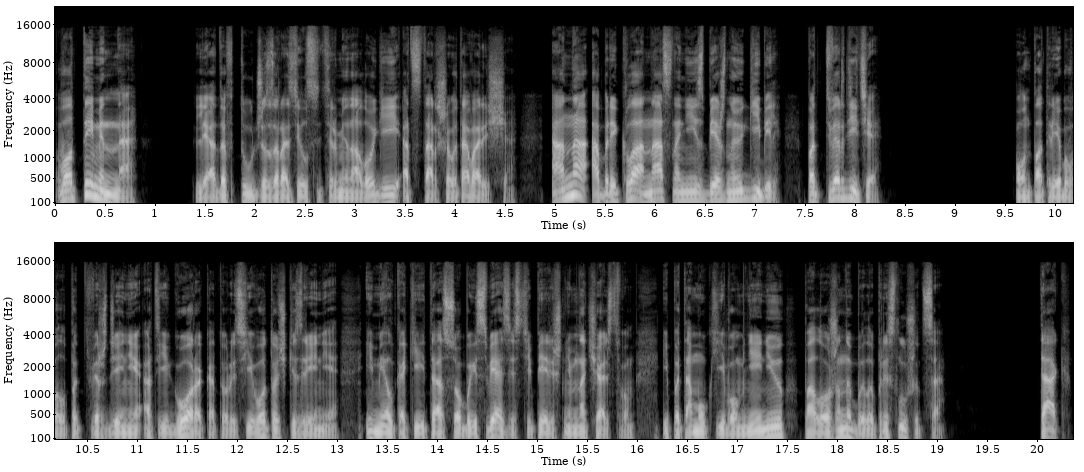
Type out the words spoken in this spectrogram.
«Вот именно!» Лядов тут же заразился терминологией от старшего товарища. «Она обрекла нас на неизбежную гибель. Подтвердите!» Он потребовал подтверждения от Егора, который, с его точки зрения, имел какие-то особые связи с теперешним начальством, и потому, к его мнению, положено было прислушаться. «Так»,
